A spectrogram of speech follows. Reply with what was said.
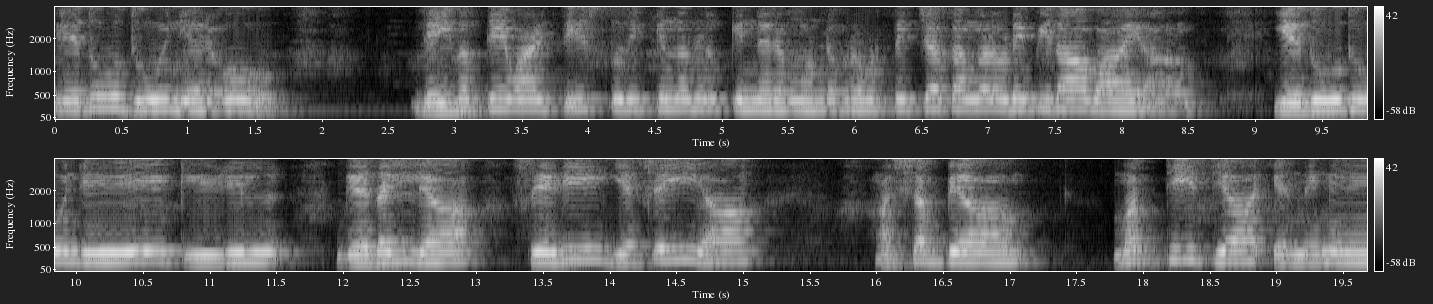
യദൂധൂന്യരോ ദൈവത്തെ വാഴ്ത്തി സ്തുതിക്കുന്നതിൽ കിന്നരം കൊണ്ട് പ്രവർത്തിച്ച തങ്ങളുടെ പിതാവായ യദൂധൂന്റെ കീഴിൽ ഗദല്യ സെരി യശയ്യ. മദ്ധീത്യ എന്നിങ്ങനെ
